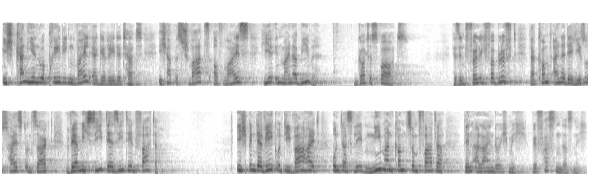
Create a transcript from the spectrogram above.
Ich kann hier nur predigen, weil er geredet hat. Ich habe es schwarz auf weiß hier in meiner Bibel. Gottes Wort. Wir sind völlig verblüfft. Da kommt einer, der Jesus heißt und sagt, wer mich sieht, der sieht den Vater. Ich bin der Weg und die Wahrheit und das Leben. Niemand kommt zum Vater, denn allein durch mich. Wir fassen das nicht.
